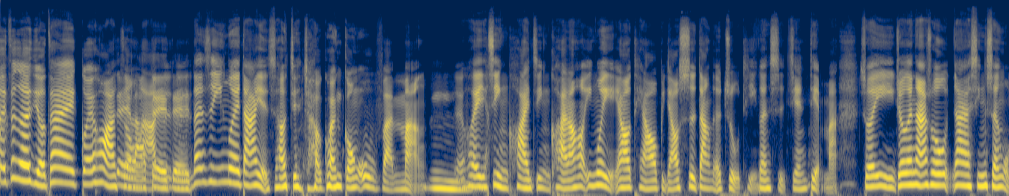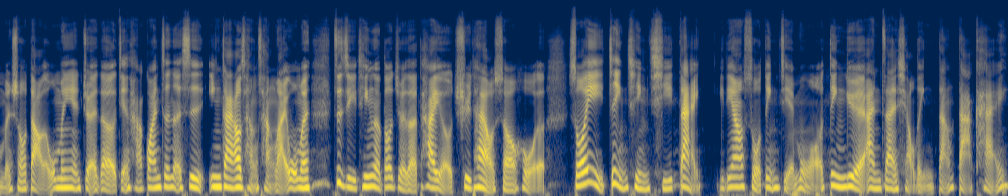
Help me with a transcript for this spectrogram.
对，这个有在规划中啊，对对，对，对。但是因为大家也知道检察官公务繁忙，嗯，对，会尽快尽快。然后因为也要挑比较适当的主题跟时间点嘛，所以就跟大家说，那新生我们收到了，我们也觉得检察官真的是应该要常常来。我们自己听了都觉得太有趣，太有收获了，所以敬请期待。一定要锁定节目哦，订阅、按赞、小铃铛打开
